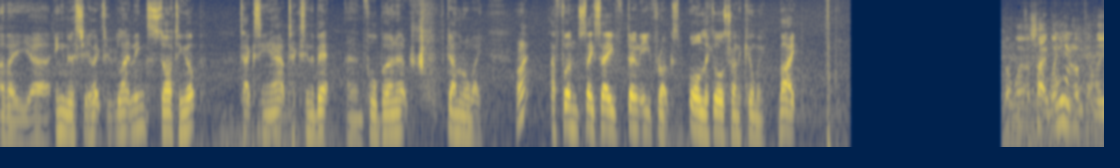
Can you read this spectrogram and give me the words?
of a uh, English electric lightning starting up, taxiing out, taxiing a bit, and full burnout down the wrong way. All right, have fun, stay safe, don't eat frogs or lick doors trying to kill me. Bye. I say, when you look at the,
